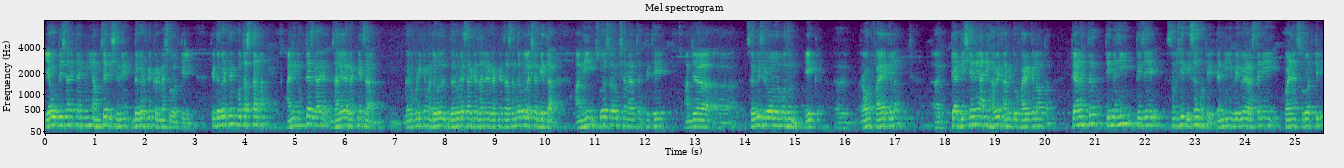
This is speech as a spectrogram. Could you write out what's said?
या उद्देशाने त्यांनी आमच्या दिशेने दगडफेक करण्यास सुरुवात केली. ती दगडफेक होत असताना आणि नुकत्याच घा- झालेल्या घटनेचा घरफोडी किंवा दरो दरोड्यासारख्या झालेल्या घटनेचा संदर्भ लक्षात घेता आम्ही स्वसंरक्षणार्थ तिथे आमच्या सर्व्हिस रिव्हॉल्वरमधून एक राऊंड फायर केला. त्या दिशेने आणि हवेत आम्ही तो फायर केला होता. त्यानंतर तीनही ते जे संशयित इसम होते त्यांनी वेगवेगळ्या रस्त्याने पळण्यास सुरुवात केली.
